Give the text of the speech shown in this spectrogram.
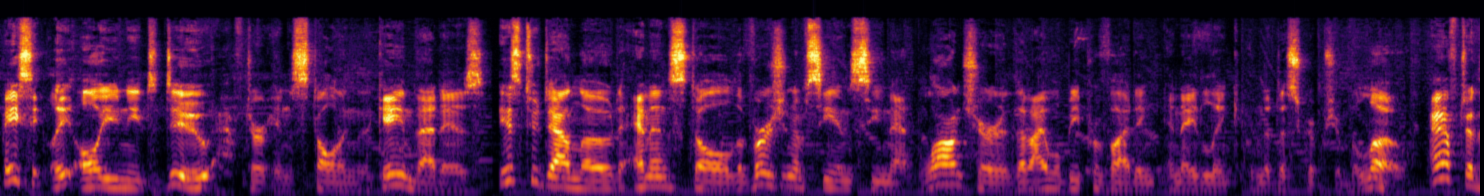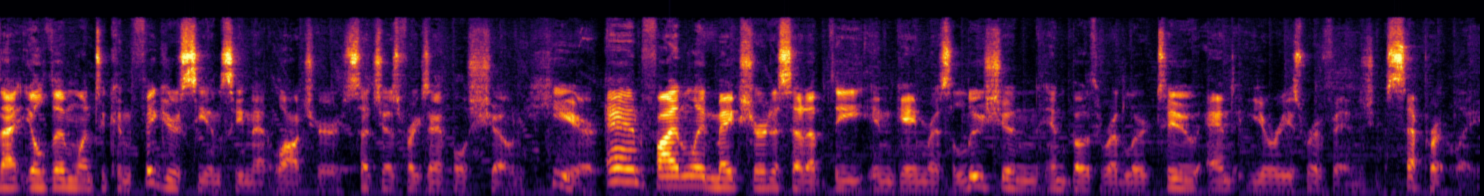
Basically, all you need to do, after installing the game that is, is to download and install the version of CNCNet launcher that I will be providing in a link in the description below. After that, you'll then want to configure CNCNet launcher, such as for example shown here. And finally, make sure to set up the in-game resolution in both Red Alert 2 and Yuri's Revenge separately.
